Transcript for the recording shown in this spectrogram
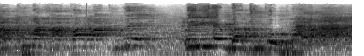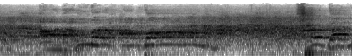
Lagu marhaban lagune lilike Mbah Jukun Ada marhaban sedang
